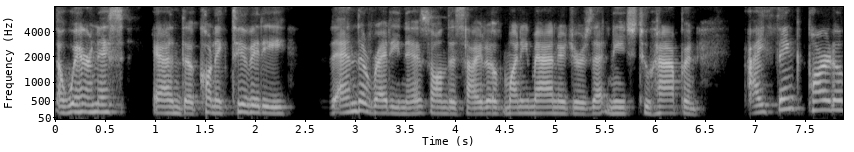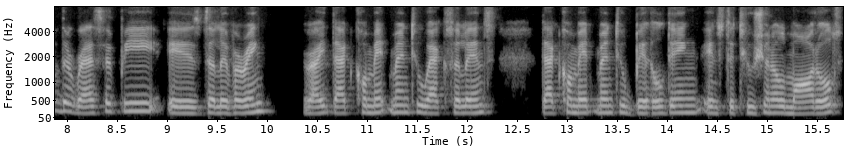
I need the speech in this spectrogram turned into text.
awareness and the connectivity and the readiness on the side of money managers that needs to happen? I think part of the recipe is delivering, right? That commitment to excellence, that commitment to building institutional models,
